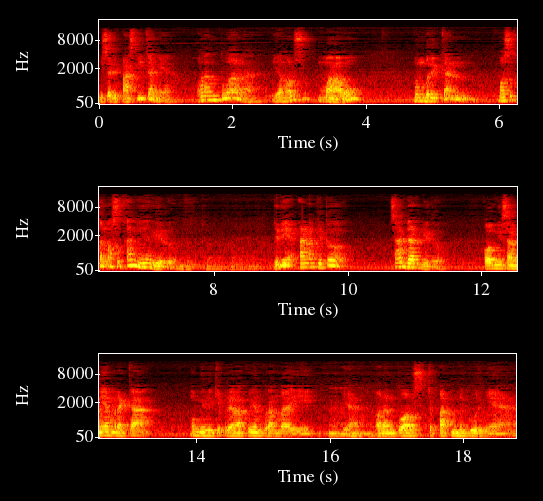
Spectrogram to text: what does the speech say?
bisa dipastikan ya orang tua lah yang harus mau memberikan masukan-masukannya gitu. Jadi anak itu sadar gitu. Kalau misalnya mereka memiliki perilaku yang kurang baik, ya orang tua harus cepat menegurnya.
